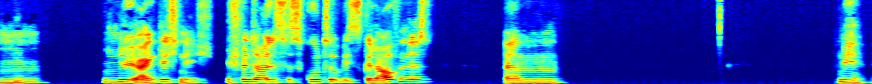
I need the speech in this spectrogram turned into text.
Hm. Nö, eigentlich nicht. Ich finde, alles ist gut, so wie es gelaufen ist. Ähm, nee,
